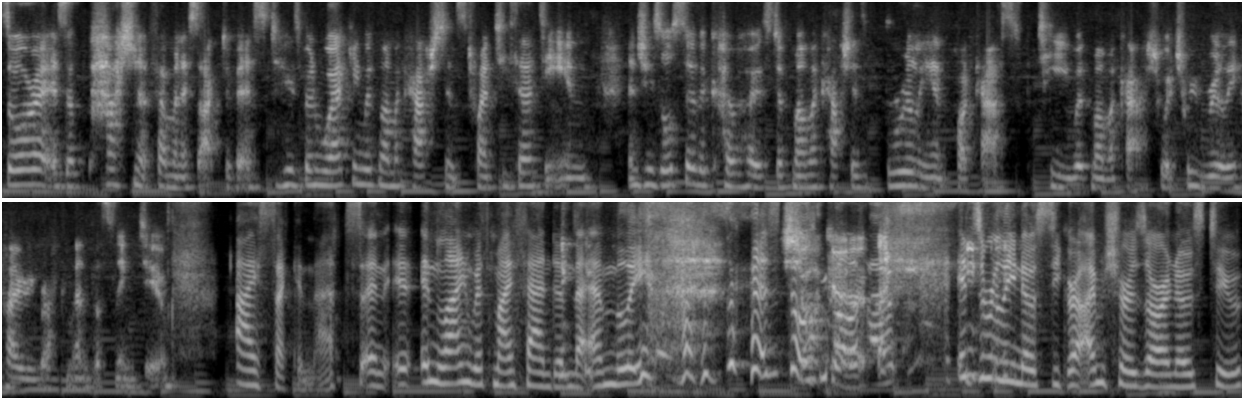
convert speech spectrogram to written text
Zohra is a passionate feminist activist who's been working with Mama Cash since 2013, and she's also the co host of Mama Cash's brilliant podcast, Tea with Mama Cash, which we really highly recommend listening to. I second that. And in line with my fandom that Emily has, has told me about, it's really no secret. I'm sure Zohra knows too.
